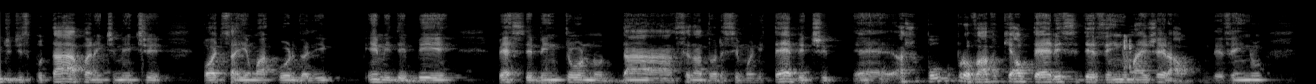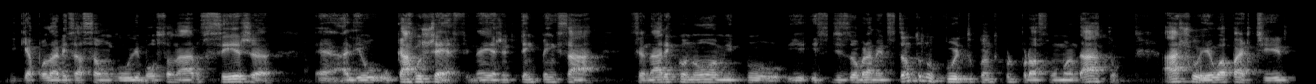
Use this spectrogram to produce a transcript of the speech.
de disputar, aparentemente pode sair um acordo ali, MDB, PSDB em torno da senadora Simone Tebet, é, acho pouco provável que altere esse desenho mais geral, um desenho de que a polarização Lula e Bolsonaro seja é, ali o, o carro-chefe, né? E a gente tem que pensar cenário econômico e, e desdobramentos, tanto no curto quanto para o próximo mandato, acho eu, a partir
